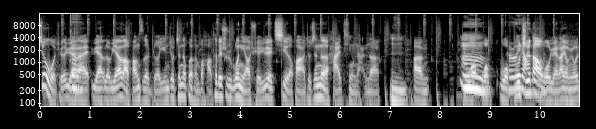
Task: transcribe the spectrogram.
就我觉得原来原原来老房子的隔音就真的会很不好，特别是如果你要学乐器的话，就真的还挺难的。嗯嗯，我我我不知道我原来有没有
